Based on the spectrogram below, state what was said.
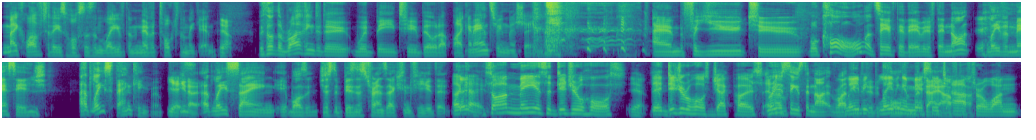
make love to these horses and leave them, never talk to them again. Yeah. We thought the right thing to do would be to build up like an answering machine. and for you to, well, call and see if they're there, but if they're not, leave a message. At least thanking them. Yes. You know, at least saying it wasn't just a business transaction for you that Okay, so I'm me as a digital horse. Yeah. The digital horse Jack Post. and we I'm- think it's the night, right Leaving, thing to do to leaving a call the day message after. a one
